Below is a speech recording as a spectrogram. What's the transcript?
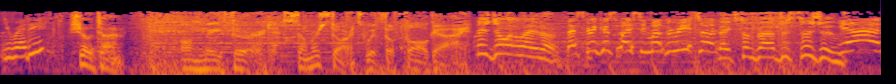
You ready? Showtime. On May 3rd, summer starts with The Fall Guy. Let's do it later. Let's drink a spicy margarita. Make some bad decisions. Yes.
